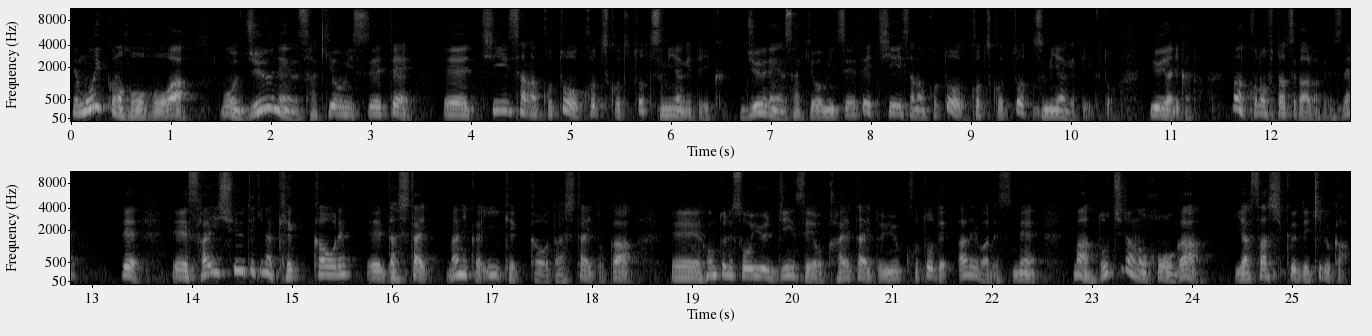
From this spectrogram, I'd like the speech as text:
でもう一個の方法はもう10年先を見据えて、え小さなことをコツコツと積み上げていく。10年先を見据えて小さなことをコツコツと積み上げていくというやり方、まあ、この2つがあるわけですね。で、え最終的な結果を、ね、え出したい。何かいい結果を出したいとか、えー本当にそういう人生を変えたいということであればですね、まあ、どちらの方が優しくできるか、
